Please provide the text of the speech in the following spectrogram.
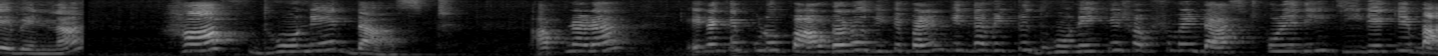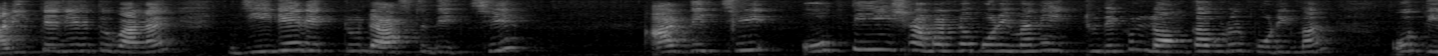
দেবেন না। হাফ ধনে ডাস্ট আপনারা এটাকে পুরো পাউডারও দিতে পারেন, কিন্তু আমি একটু ধনেকে সবসময় ডাস্ট করে দিই। জিরেকে বাড়িতে যেহেতু বানাই, জিরের একটু ডাস্ট দিচ্ছি। আর দিচ্ছি অতি সামান্য পরিমাণে একটু, দেখুন লঙ্কা গুঁড়োর পরিমাণ, অতি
